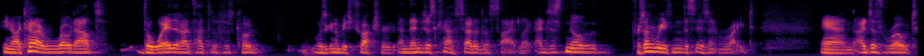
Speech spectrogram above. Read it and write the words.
you know, I kind of wrote out the way that I thought this was code was going to be structured, and then just kind of set it aside. Like I just know for some reason this isn't right, and I just wrote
